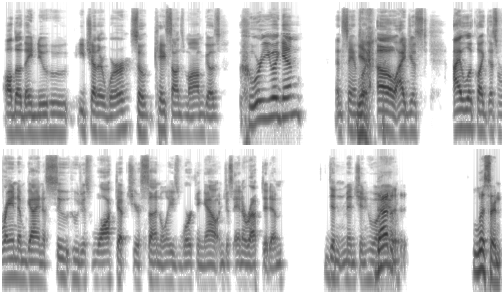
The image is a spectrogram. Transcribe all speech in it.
although they knew who each other were. So Cason's mom goes, "Who are you again?" And Sam's yeah. like, "Oh, I just." I look like this random guy in a suit who just walked up to your son while he's working out and just interrupted him. Didn't mention who that, I am. Listen,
